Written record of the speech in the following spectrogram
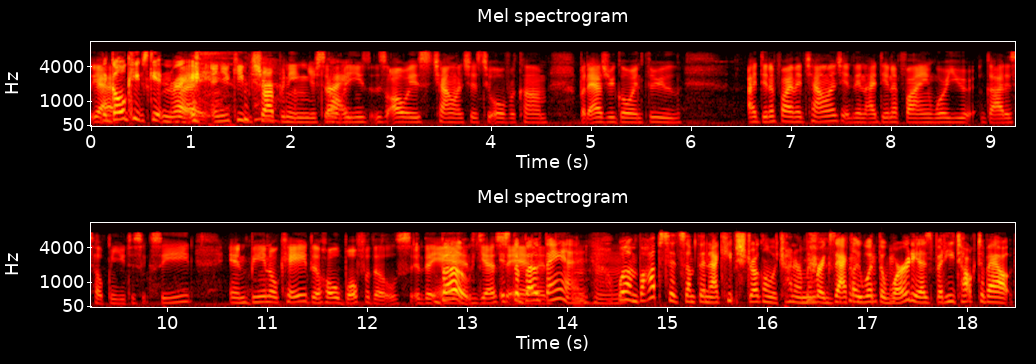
yeah. The goal keeps getting right. Right. And you keep sharpening yourself. Right. And you, there's always challenges to overcome. But as you're going through, identifying the challenge and then identifying where you God is helping you to succeed and being okay to hold both of those in the both. end. Yes, it's the both and. Mhm. Well, and Bob said something. I keep struggling with trying to remember exactly what the word is, but he talked about,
